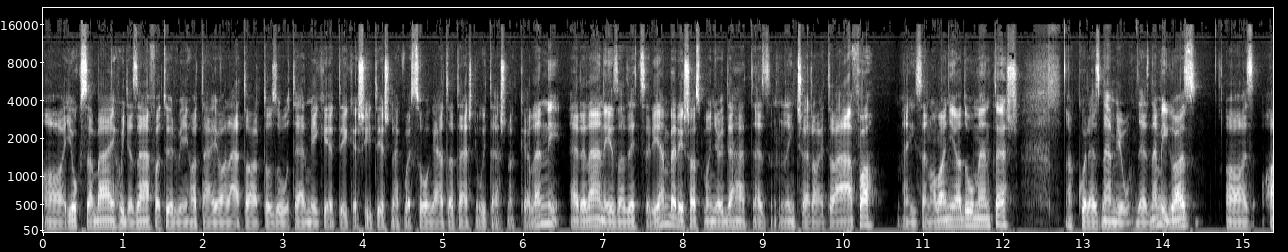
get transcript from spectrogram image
a jogszabály, hogy az áfa törvény hatája alá tartozó termékértékesítésnek vagy szolgáltatás nyújtásnak kell lenni. Erre ránéz az egyszeri ember, és azt mondja, hogy de hát ez nincsen rajta áfa, mert hiszen alanyi adómentes, akkor ez nem jó. De ez nem igaz, az a,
